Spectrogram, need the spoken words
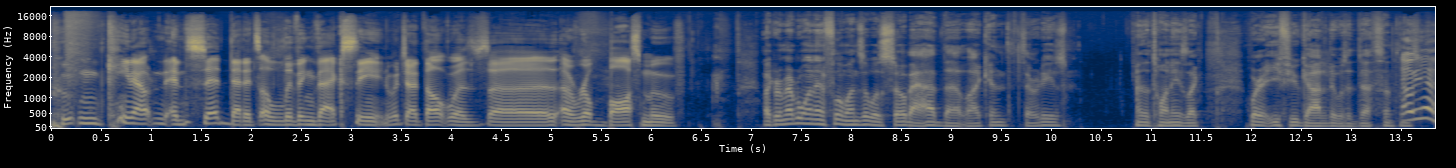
Putin came out and, and said that it's a living vaccine, which I thought was uh, a real boss move. Like remember when influenza was so bad that like in the 30s and the 20s, like where if you got it, it was a death sentence. Oh yeah,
